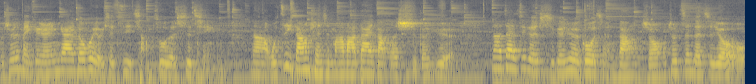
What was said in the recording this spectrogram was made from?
我觉得每个人应该都会有一些自己想做的事情。那我自己当全职妈妈，大概当了十个月。那在这个十个月过程当中，就真的只有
